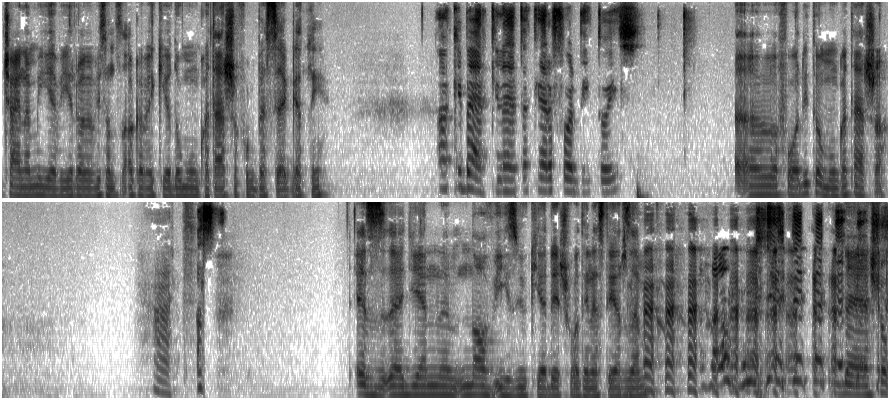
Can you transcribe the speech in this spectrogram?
China Miyeviről viszont az Agave kiadó munkatársa fog beszélgetni. Aki bárki lehet, akár a fordító is. A fordító munkatársa? Hát... Azt, ez egy ilyen nav ízű kérdés volt, én ezt érzem. De sok,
